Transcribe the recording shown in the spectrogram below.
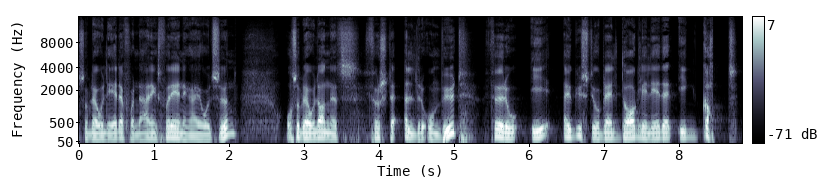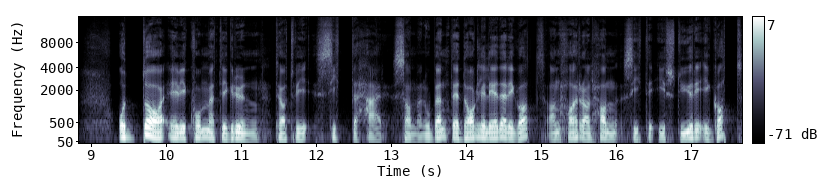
Så ble hun leder for Næringsforeninga i Ålesund. Og så ble hun landets første eldreombud, før hun i august ble daglig leder i GATT og da er vi kommet til grunnen til at vi sitter her sammen. Og Bente er daglig leder i GATT. Han Harald han sitter i styret i GATT.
